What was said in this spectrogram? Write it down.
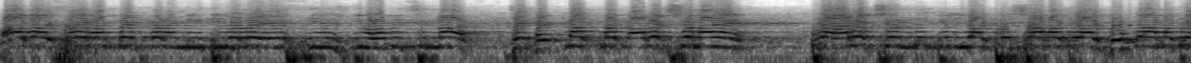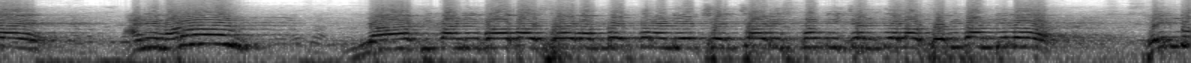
बाबासाहेब आंबेडकरांनी दिलेलं एस सी एस टी ओबीसींना जे घटनात्मक आरक्षण आहे हे आरक्षण देखील या देशामध्ये आहे धोक्यामध्ये आहे. आणि म्हणून या ठिकाणी बाबासाहेब आंबेडकरांनी एकशे चाळीस कोटी जनतेला संविधान दिलं. हिंदू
